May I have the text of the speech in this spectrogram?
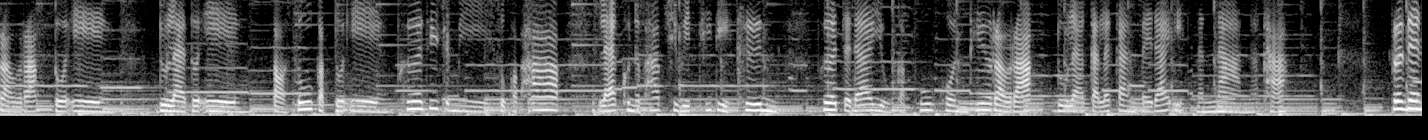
เรารักตัวเอง ดูแลตัวเองต่อสู้กับตัวเอง เพื่อที่จะมีสุขภาพ และคุณภาพชีวิตที่ดีขึ้น เพื่อจะได้อยู่กับผู้คนที่เรารักดูแลกันและกันไปได้อีกนานๆนะคะ ประเด็น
